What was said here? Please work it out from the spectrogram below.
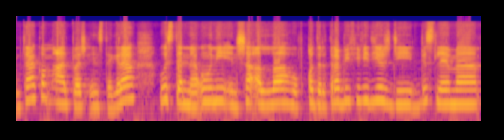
متاعكم على الباج إنستغرام واستناوني إن شاء الله وبقدرة ربي في فيديو جديد. بسلامة.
